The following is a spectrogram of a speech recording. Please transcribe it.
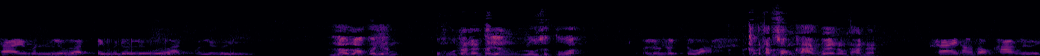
ใช่มันเลือดเต็มไปด้วยเลือดหมาเลย ๆแล้วเราก็ยังโอ้โหตอนนั้นก็ยังรู้สึกตัว รู้สึกตัว ทั้งสองข้างไหมน้องทันนะ ใช่ทั้งสองข้างเลย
